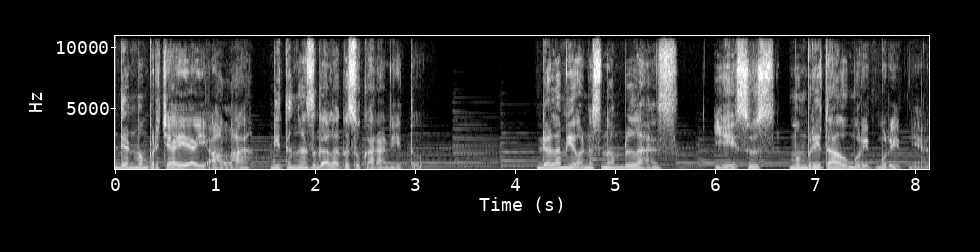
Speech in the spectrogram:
dan mempercayai Allah di tengah segala kesukaran itu. Dalam Yohanes 16, Yesus memberitahu murid-muridnya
